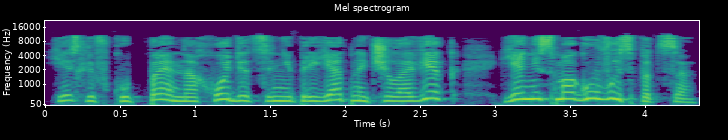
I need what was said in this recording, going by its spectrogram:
Если в купе находится неприятный человек, я не смогу выспаться.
